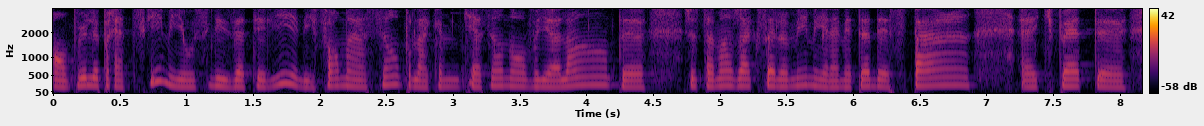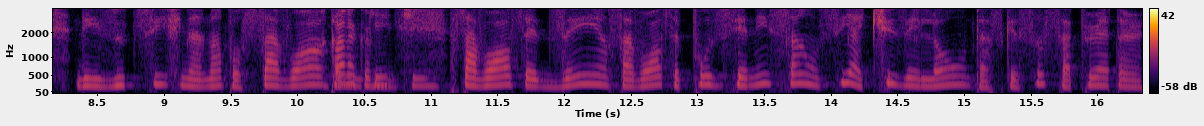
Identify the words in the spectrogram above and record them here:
on peut le pratiquer mais il y a aussi des ateliers il y a des formations pour la communication non violente Euh, justement Jacques Salomé mais il y a la méthode Esper euh, qui peut être euh, des outils finalement pour savoir communiquer, communiquer. savoir se dire savoir se positionner sans aussi accuser l'autre parce que ça ça peut être un,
